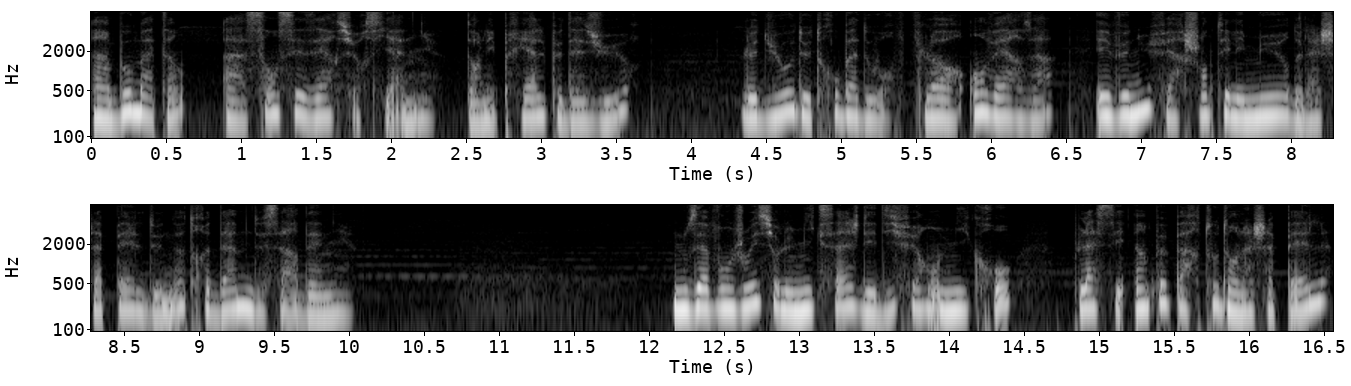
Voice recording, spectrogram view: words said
Un beau matin, à Saint-Césaire-sur-Siagne, dans les Préalpes d'Azur, le duo de troubadours Flore Anversa est venu faire chanter les murs de la chapelle de Notre-Dame de Sardaigne. Nous avons joué sur le mixage des différents micros placés un peu partout dans la chapelle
